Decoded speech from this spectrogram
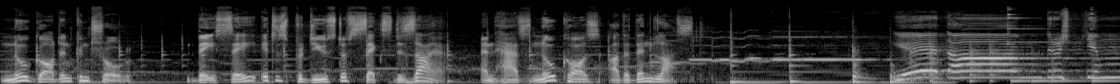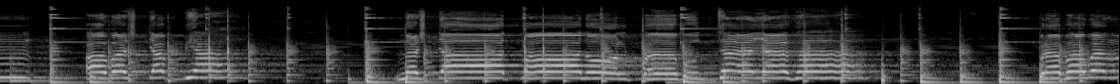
no God in control. They say it is produced of sex desire and has no cause other than lust. एतां दृष्टिम् अवष्टभ्य नष्टात्मानोऽल्पबुद्धयः प्रभवन्ति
